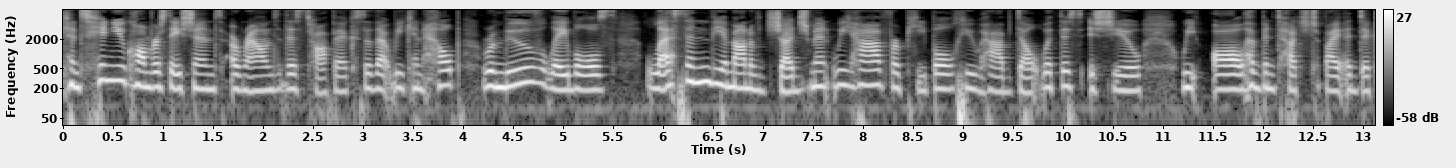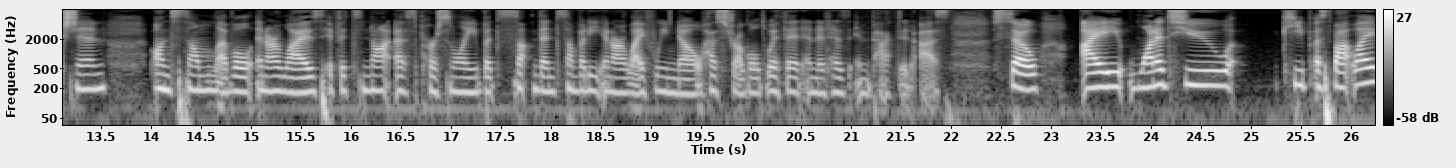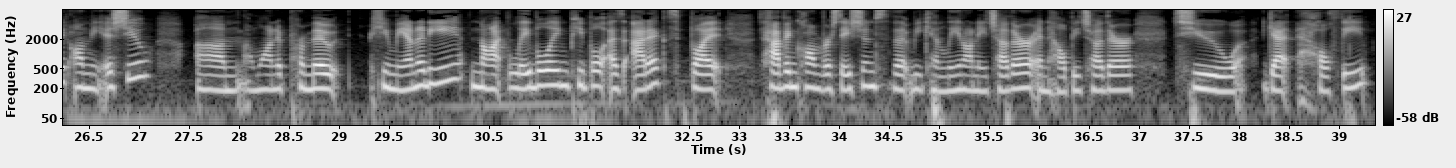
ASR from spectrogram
continue conversations around this topic so that we can help remove labels, lessen the amount of judgment we have for people who have dealt with this issue. We all have been touched by addiction on some level in our lives if it's not us personally but so, then somebody in our life we know has struggled with it and it has impacted us so i wanted to keep a spotlight on the issue um, i want to promote humanity, not labeling people as addicts, but having conversations so that we can lean on each other and help each other to get healthy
